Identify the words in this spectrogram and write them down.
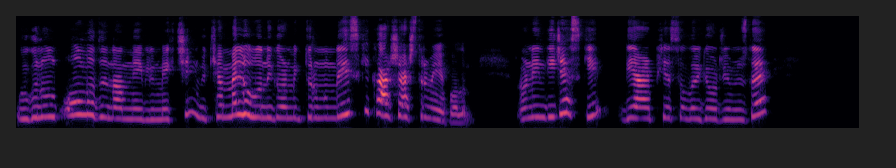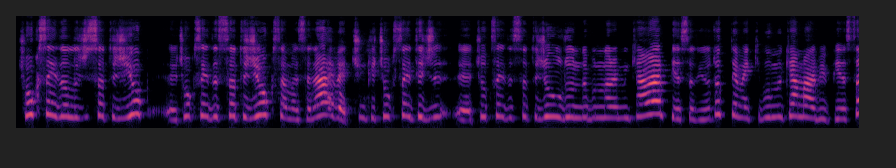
uygun olup olmadığını anlayabilmek için mükemmel olanı görmek durumundayız ki karşılaştırma yapalım. Örneğin diyeceğiz ki diğer piyasaları gördüğümüzde çok sayıda alıcı satıcı yok, e, çok sayıda satıcı yoksa mesela evet çünkü çok sayıcı e, çok sayıda satıcı olduğunda bunlara mükemmel piyasa diyorduk. Demek ki bu mükemmel bir piyasa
